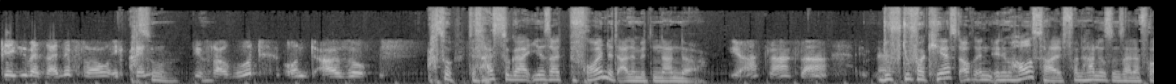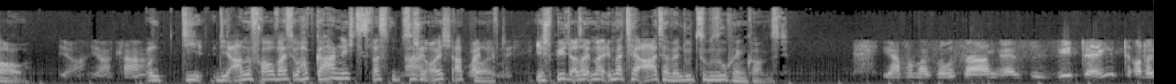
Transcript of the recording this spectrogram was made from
gegenüber seiner Frau, ich kenne so. die Frau gut und also... Ach so, das heißt sogar, ihr seid befreundet alle miteinander? Ja, klar, klar. Du, du verkehrst auch in, in dem Haushalt von Hannes und seiner Frau? Ja, ja, klar. Und die, die arme Frau weiß überhaupt gar nichts, was Nein, zwischen euch abläuft? Ihr spielt also immer, immer Theater, wenn du zu Besuch hinkommst. Ja, wenn man so sagen, äh, sie, sie denkt, oder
